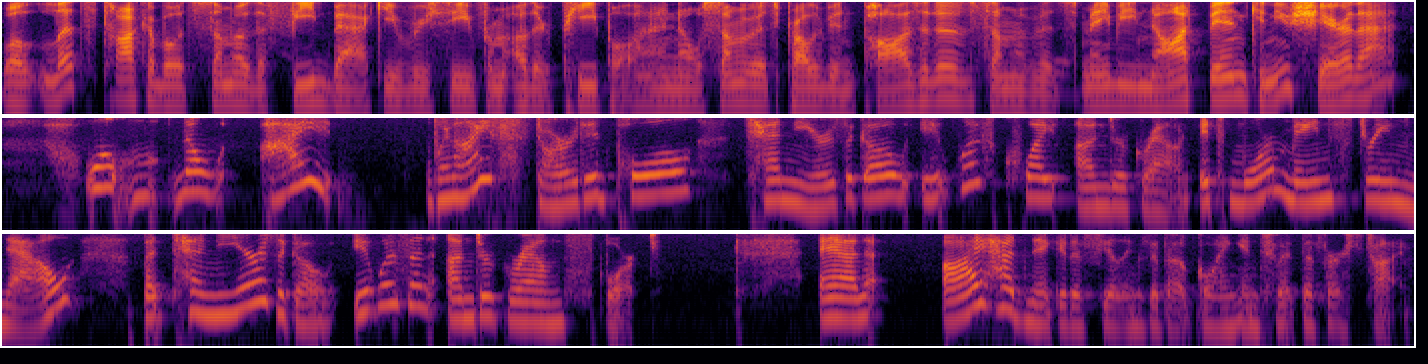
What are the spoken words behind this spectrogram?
Well, let's talk about some of the feedback you've received from other people. And I know some of it's probably been positive, some of it's maybe not been. Can you share that? Well, no, I, when I started pole 10 years ago, it was quite underground. It's more mainstream now, but 10 years ago, it was an underground sport. And I had negative feelings about going into it the first time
